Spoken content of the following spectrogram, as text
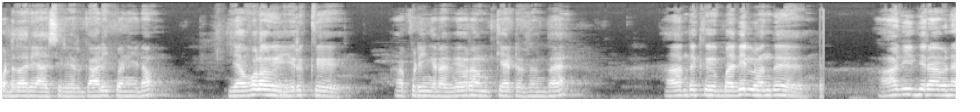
பட்டதாரி ஆசிரியர் காலி பணியிடம் எவ்வளவு இருக்குது அப்படிங்கிற விவரம் கேட்டுருந்தேன். அதுக்கு பதில் வந்து ஆதிதிராவிட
